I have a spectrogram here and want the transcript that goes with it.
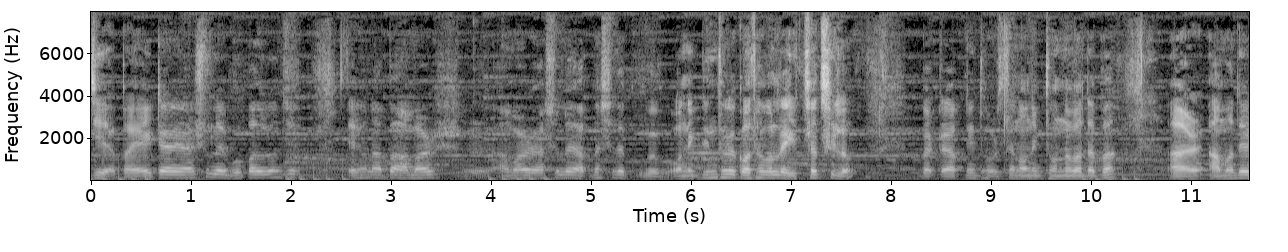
জি আপা এটা আসলে গোপালগঞ্জে, এখন আপা আমার আমার আসলে আপনার সাথে অনেক দিন ধরে কথা বলার ইচ্ছা ছিল বাট আপনি ধরছেন, অনেক ধন্যবাদ আপা। আর আমাদের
